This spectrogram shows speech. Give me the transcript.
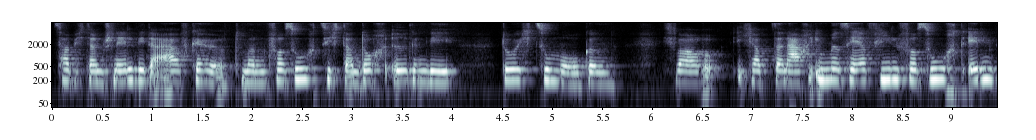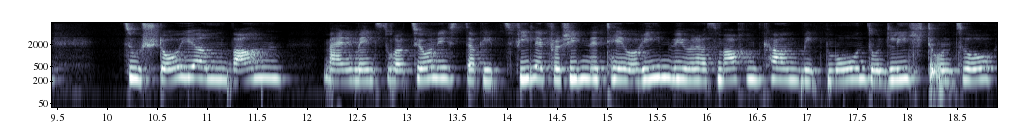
das habe ich dann schnell wieder aufgehört. Man versucht sich dann doch irgendwie durchzumogeln. Ich ich habe dann auch immer sehr viel versucht, eben zu steuern, wann meine Menstruation ist, da gibt es viele verschiedene Theorien, wie man das machen kann mit Mond und Licht und so,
